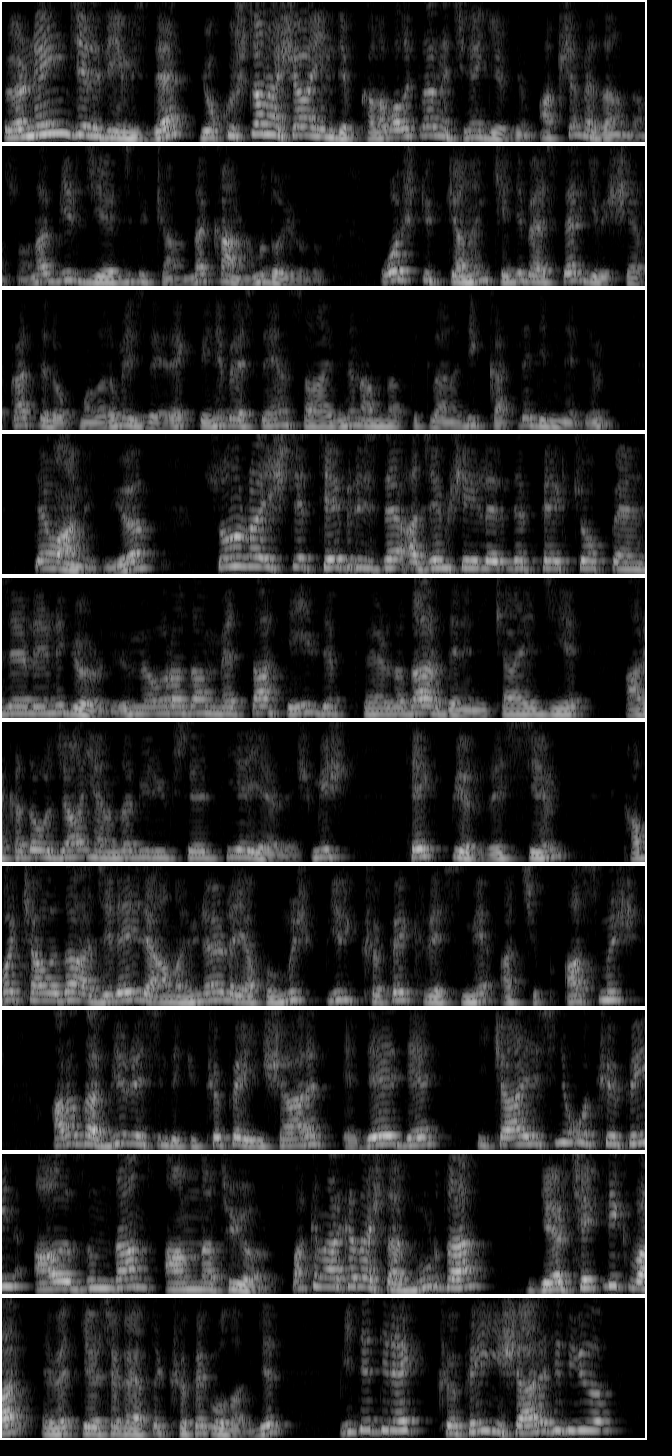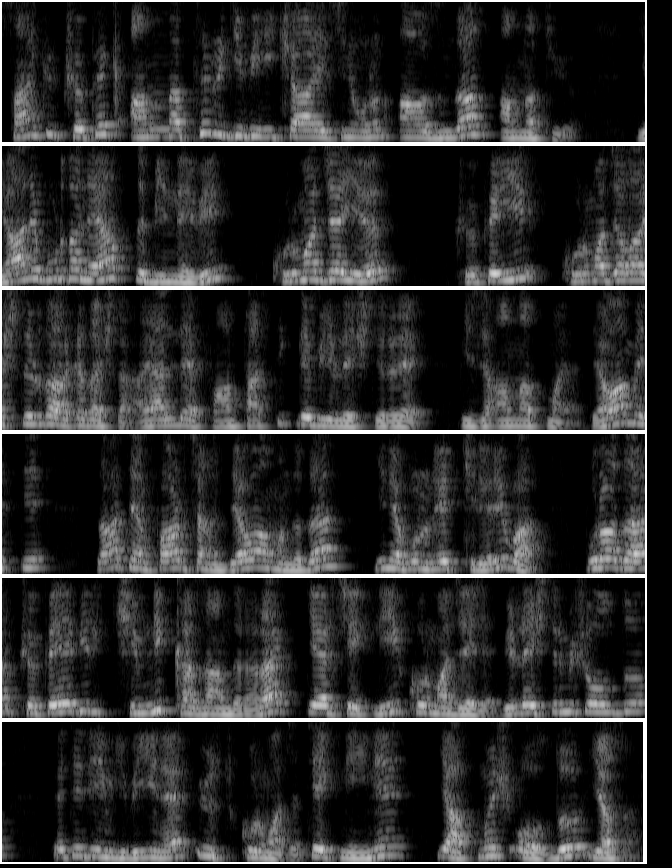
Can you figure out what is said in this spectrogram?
Örneği incelediğimizde yokuştan aşağı indim, kalabalıkların içine girdim. Akşam ezanından sonra bir ciğerci dükkanında karnımı doyurdum. Boş dükkanın kedi besler gibi şefkatle lokmalarımı izleyerek beni besleyen sahibinin anlattıklarını dikkatle dinledim. Devam ediyor. Sonra işte Tebriz'de Acem şehirlerinde pek çok benzerlerini gördüğüm ve orada meddah değil de perdadar denen hikayeciyi arkada ocağın yanında bir yükseltiye yerleşmiş tek bir resim kaba kağıda aceleyle ama hünerle yapılmış bir köpek resmi açıp asmış. Arada bir resimdeki köpeği işaret ede ede hikayesini o köpeğin ağzından anlatıyor. Bakın arkadaşlar burada gerçeklik var. Evet gerçek hayatta köpek olabilir. Bir de direkt köpeği işaret ediyor. Sanki köpek anlatır gibi hikayesini onun ağzından anlatıyor. Yani burada ne yaptı bir nevi? Kurmacayı, köpeği kurmacalaştırdı arkadaşlar. Hayalle, fantastikle birleştirerek bizi anlatmaya devam etti. Zaten parçanın devamında da yine bunun etkileri var. Burada köpeğe bir kimlik kazandırarak gerçekliği kurmaca ile birleştirmiş oldu ve dediğim gibi yine üst kurmaca tekniğini yapmış oldu yazar.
